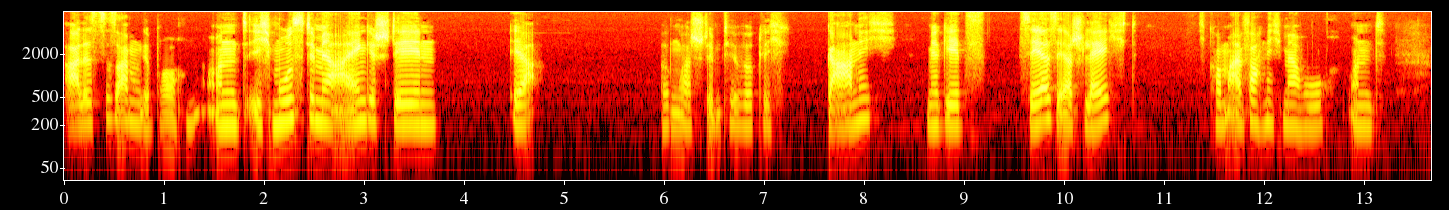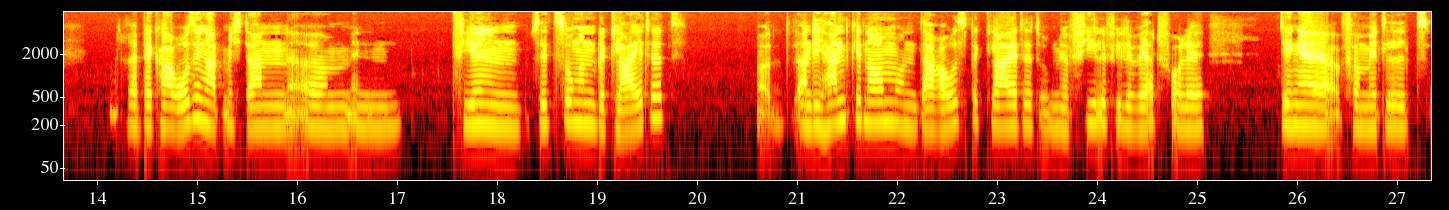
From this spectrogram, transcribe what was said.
alles zusammengebrochen. Und ich musste mir eingestehen, ja, irgendwas stimmt hier wirklich gar nicht. Mir geht's sehr, sehr schlecht. Ich komme einfach nicht mehr hoch. Und Rebecca Rosing hat mich dann ähm, in vielen Sitzungen begleitet, äh, an die Hand genommen und daraus begleitet und mir viele, viele wertvolle Dinge vermittelt,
